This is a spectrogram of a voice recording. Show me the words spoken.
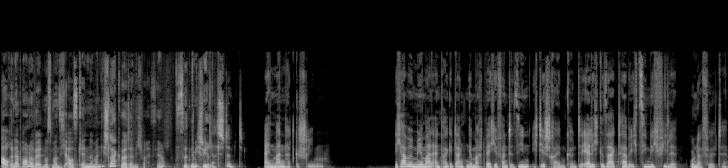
Auch in der Pornowelt muss man sich auskennen, wenn man die Schlagwörter nicht weiß, ja? Das wird nämlich schwierig. Das stimmt. Ein Mann hat geschrieben. Ich habe mir mal ein paar Gedanken gemacht, welche Fantasien ich dir schreiben könnte. Ehrlich gesagt habe ich ziemlich viele unerfüllte.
